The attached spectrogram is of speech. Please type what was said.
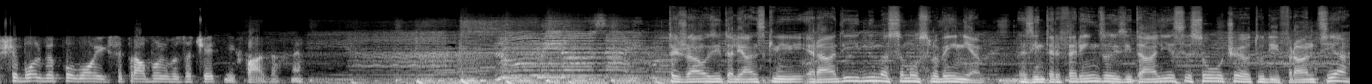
še bolj v povojih, se pravi bolj v začetnih fazah. Ne. Težav z italijanskimi radiji nima samo Slovenija. Z interferenco iz Italije se soočajo tudi Francija,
